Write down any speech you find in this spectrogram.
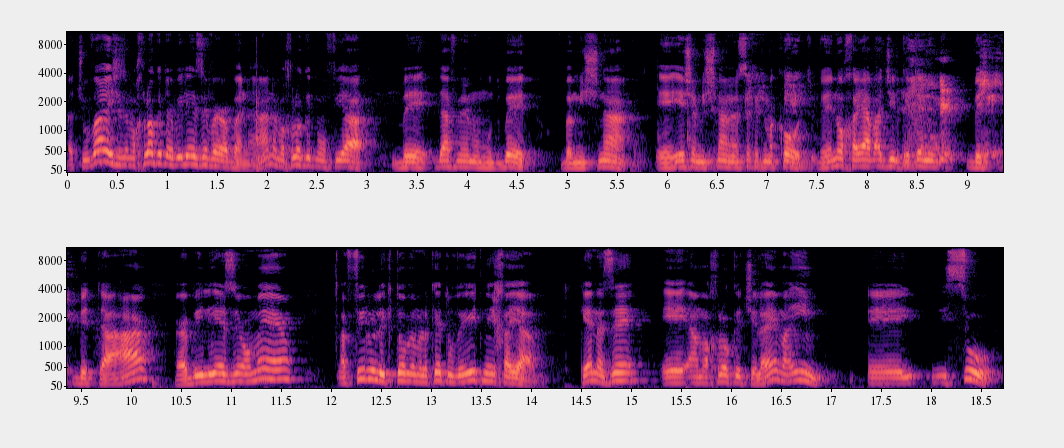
התשובה היא שזה מחלוקת רבי אליעזר ורבנן, המחלוקת מופיעה בדף מ עמוד ב' במשנה, אה, יש המשנה ממסכת מכות, ואינו חייב עד שילקטנו בתער, רבי אליעזר אומר, אפילו לכתוב במלכת ובריתני חייב. כן, אז זה אה, המחלוקת שלהם, האם איסור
